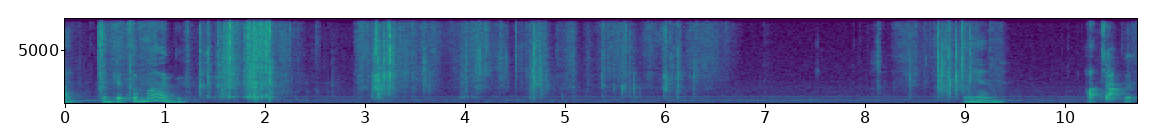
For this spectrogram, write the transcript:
I think it's a mug. And hot chocolate.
